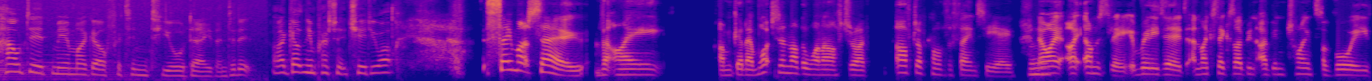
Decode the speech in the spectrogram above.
how did me and my girl fit into your day? Then did it? I got the impression it cheered you up. so much so that I I'm going to watch another one after I've after I've come off the phone to you. No, Mm. I, I honestly, it really did. And like I said, because I've been I've been trying to avoid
